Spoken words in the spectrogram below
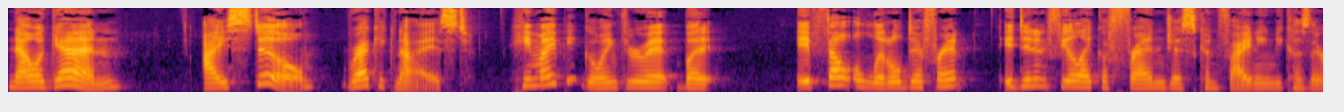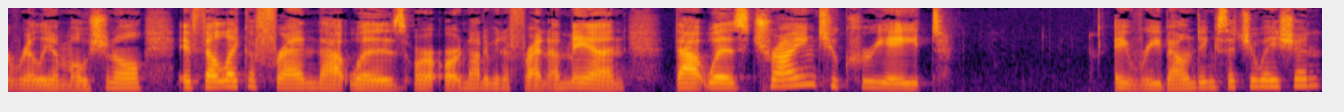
Now, again, I still recognized he might be going through it, but it felt a little different it didn't feel like a friend just confiding because they're really emotional. It felt like a friend that was, or, or not even a friend, a man that was trying to create a rebounding situation.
